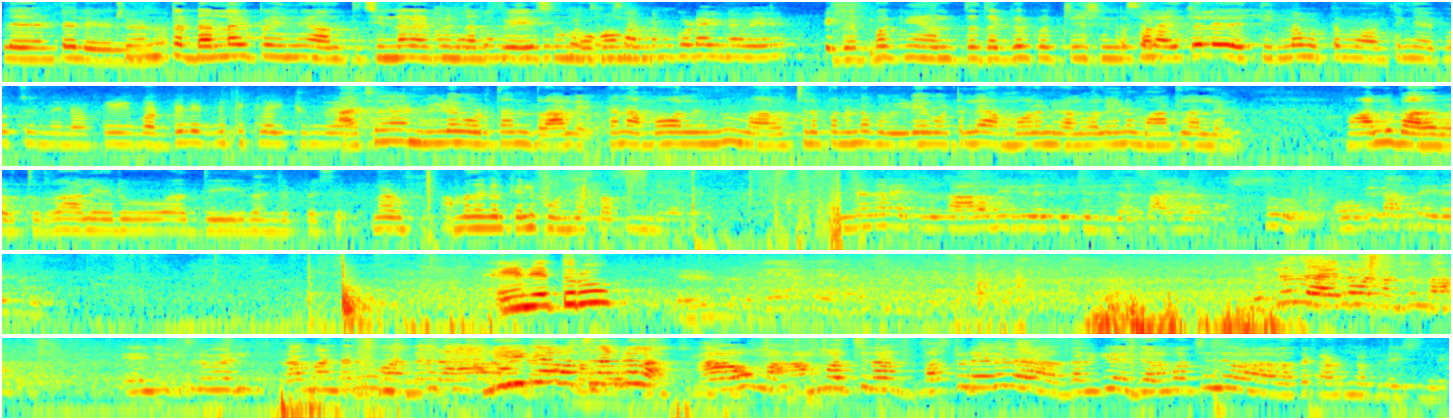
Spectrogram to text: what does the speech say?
లేదంటే లేదు. ఎంత డల్ అయిపోయింది అంత చిన్నగా అయిపోయింది దాని ఫేస్ మొహం అన్నం కూడా అయినవే. దెబ్బకి అంత దగ్గరకు వచ్చేసింది. అసలు అయితే లేదు తిన్నా మొత్తం వాంతింగ్ అయిపోతుంది నాకు. ఈ మధ్యలో ఎందుకు ఇట్లా అవుతుంది? యాక్చువల్గా నేను వీడియో కొడతాను రాలే. కానీ అమ్మ వాళ్ళని వచ్చిన పని నుండి ఒక వీడియో కొట్టలే అమ్మ వాళ్ళని కలవలేను మాట్లాడలేను. వాళ్ళు బాధపడుతున్నారు రాలేరు అది ఇది అని చెప్పేసి. నాడు అమ్మ దగ్గరికి వెళ్ళి ఫోన్ చేస్తాను నిజంగానే ఇప్పుడు చాలా బీబీ తెప్పించింది సార్ సాయి గారు. మస్తు ఓపిక అంతా ఇదైపోయింది ఏం చేస్తారు ఎట్లేదు హైదరాబాద్ మంచిగా ఏం చూపించిన వాడి రమ్మంటారు నీకే వచ్చినాక ఆవు మా అమ్మ వచ్చిన ఫస్ట్ డేనే దానికి జ్వరం వచ్చింది అంత కడుపు నొప్పి లేచింది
